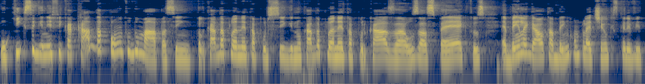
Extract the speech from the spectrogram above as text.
o que, que significa cada ponto do mapa, assim, cada planeta por signo, cada planeta por casa, os aspectos. É bem legal, tá bem completinho que escrevi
